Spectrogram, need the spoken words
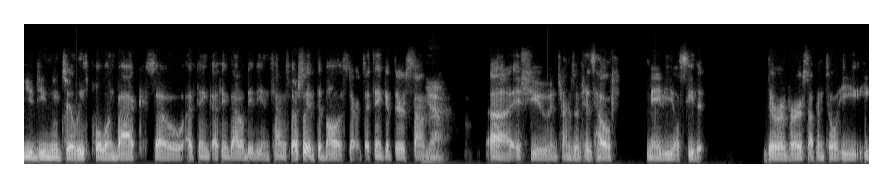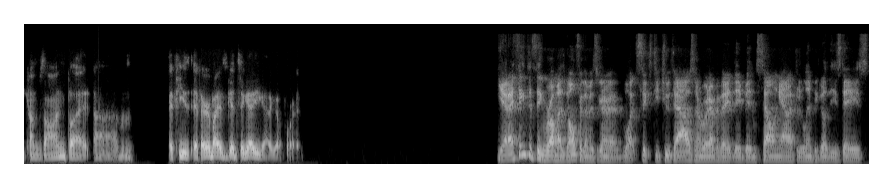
you do need to at least pull one back. So I think I think that'll be the intent, especially if Dybala starts. I think if there's some yeah. uh, issue in terms of his health, maybe you'll see that the reverse up until he he comes on. But um, if he if everybody's good to go, you got to go for it. Yeah, and I think the thing Roma is going for them is going to what sixty two thousand or whatever they they've been selling out at the Olimpico these days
